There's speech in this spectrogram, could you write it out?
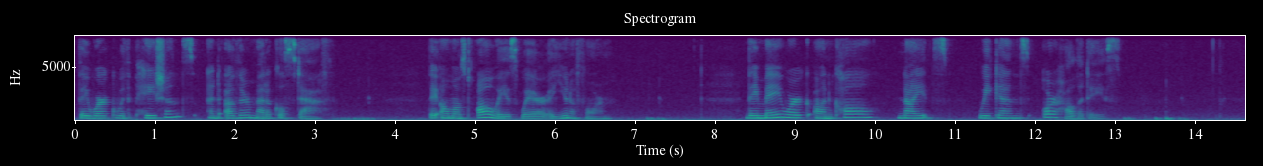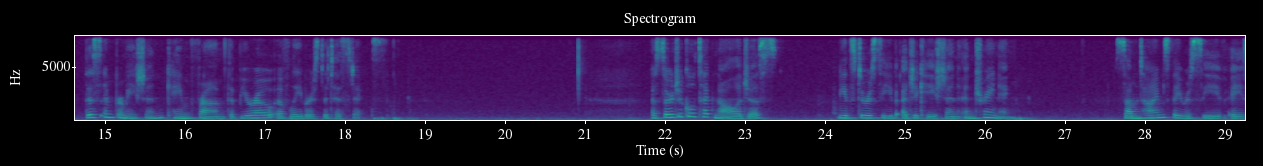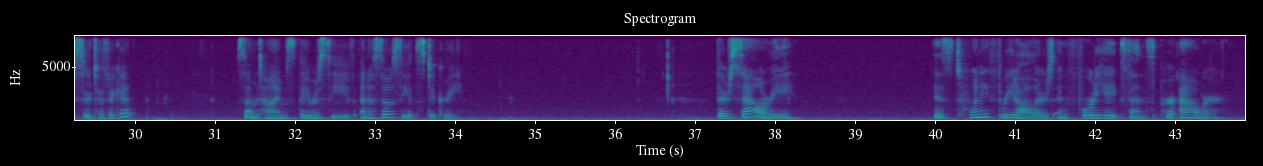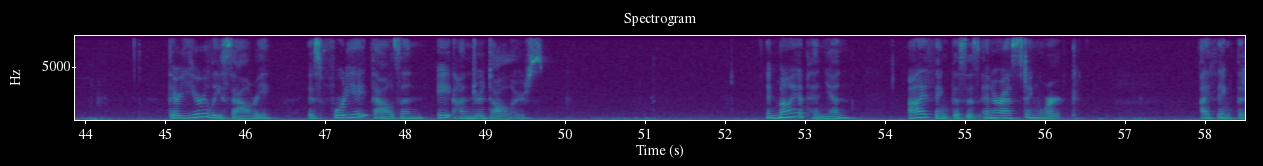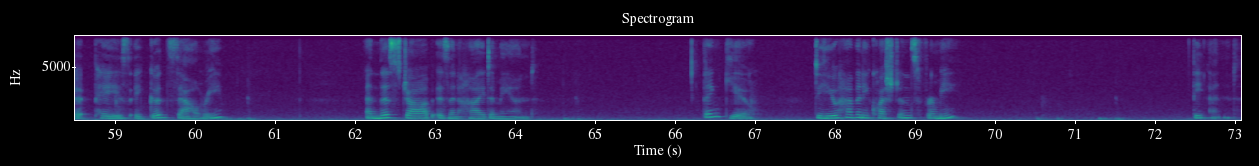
They work with patients and other medical staff. They almost always wear a uniform. They may work on call, nights, weekends, or holidays. This information came from the Bureau of Labor Statistics. A surgical technologist needs to receive education and training. Sometimes they receive a certificate, sometimes they receive an associate's degree. Their salary is $23.48 per hour. Their yearly salary is $48,800. In my opinion, I think this is interesting work. I think that it pays a good salary, and this job is in high demand. Thank you. Do you have any questions for me? The end.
